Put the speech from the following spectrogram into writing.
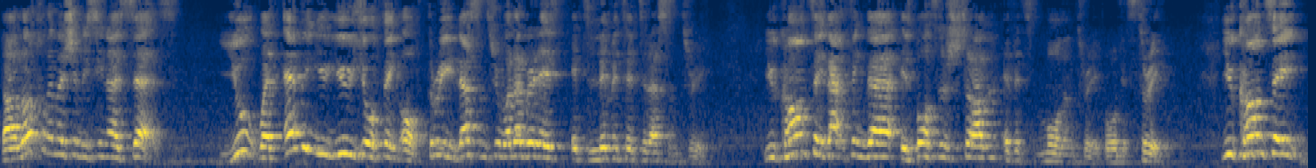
The Halacha Sinai says you whenever you use your thing of three, less than three, whatever it is, it's limited to less than three. You can't say that thing there is bottom of if it's more than three, or if it's three. You can't say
